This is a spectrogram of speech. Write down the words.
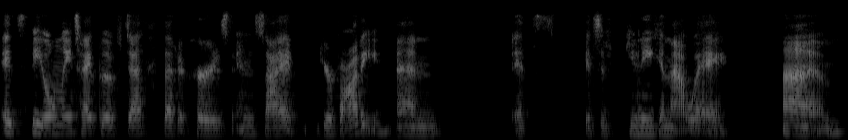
It's the only type of death that occurs inside your body, and it's it's unique in that way. Um,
